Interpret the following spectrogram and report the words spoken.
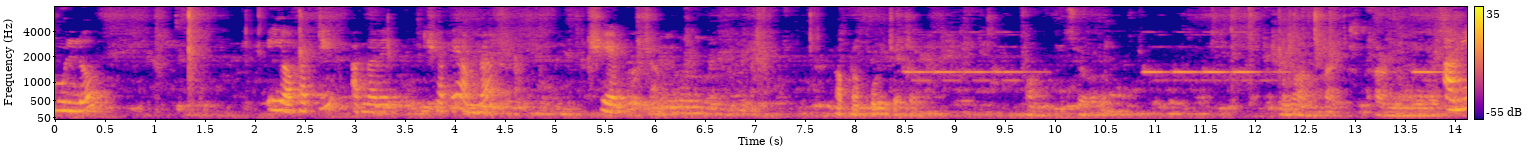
মূল্য। এই অফারটি আপনাদের সাথে আমরা শেয়ার করলাম আপনার পরিচয়টা? আমি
